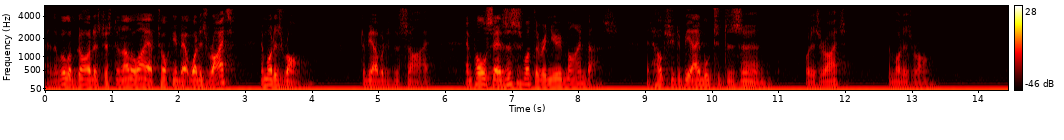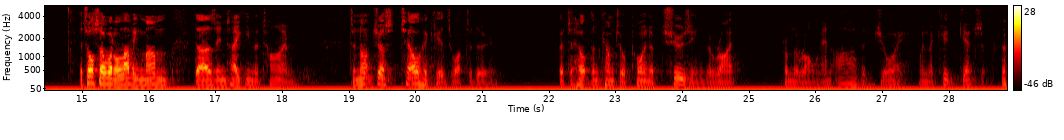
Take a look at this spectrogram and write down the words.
And the will of God is just another way of talking about what is right and what is wrong, to be able to decide. And Paul says this is what the renewed mind does it helps you to be able to discern what is right and what is wrong. It's also what a loving mum does in taking the time to not just tell her kids what to do, but to help them come to a point of choosing the right from the wrong. And oh, the joy when the kid gets it.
